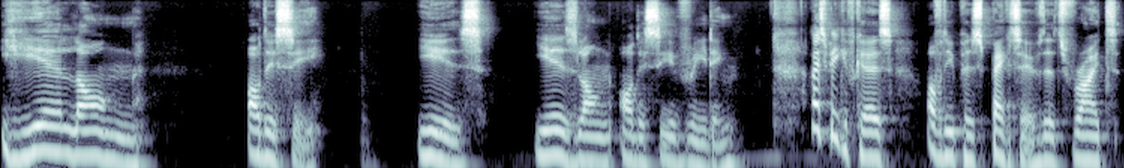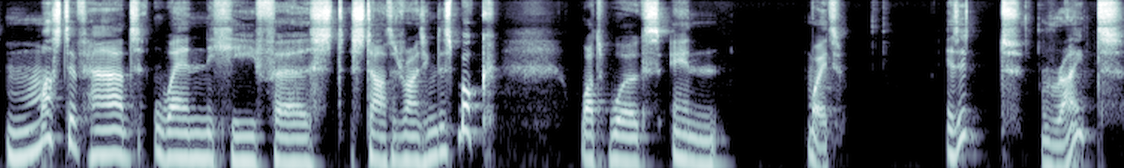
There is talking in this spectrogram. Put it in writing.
year long odyssey, years, years long odyssey of reading. I speak, of course, of the perspective that Wright must have had when he first started writing this book. What works in. Wait, is it right?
